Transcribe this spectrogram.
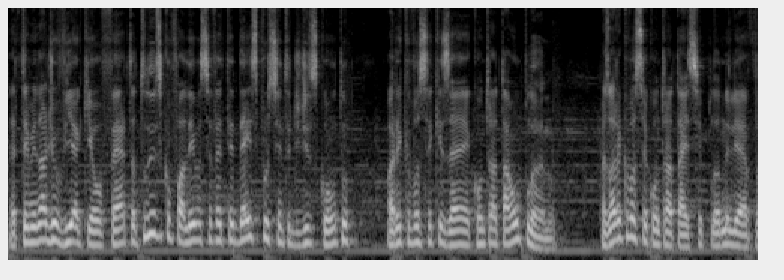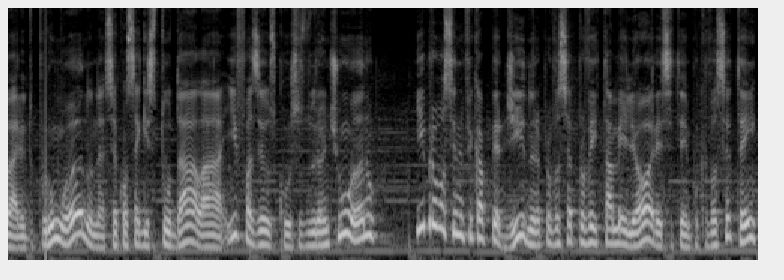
né, terminar de ouvir aqui a oferta, tudo isso que eu falei, você vai ter 10% de desconto hora que você quiser contratar um plano. Mas a hora que você contratar esse plano, ele é válido por um ano, né? Você consegue estudar lá e fazer os cursos durante um ano. E para você não ficar perdido, né, para você aproveitar melhor esse tempo que você tem,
